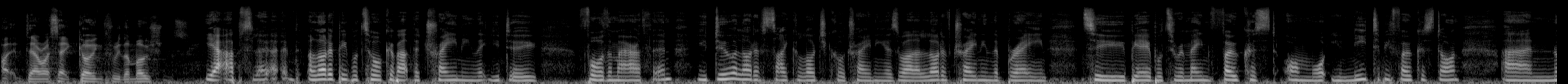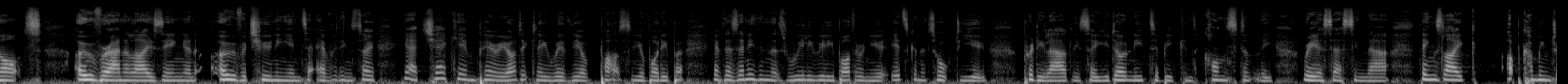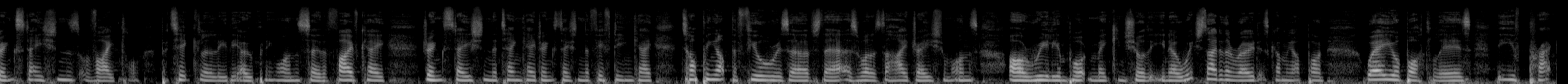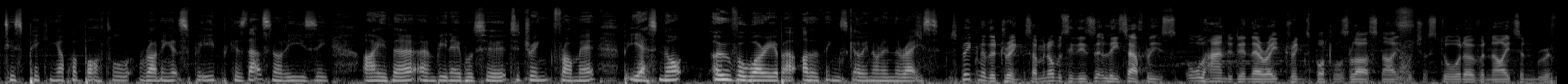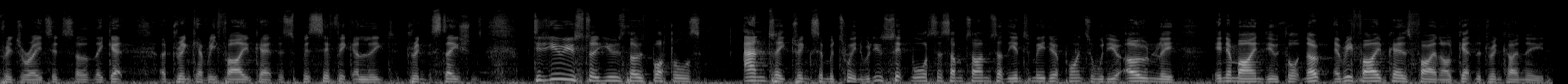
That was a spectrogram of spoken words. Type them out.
uh, dare I say, going through the motions. Yeah, absolutely. A lot of people talk about the training that you do for the marathon. You do a lot of psychological training as well, a lot of training the brain to be able to remain focused on what you need to be focused on and not over analyzing and over tuning into everything. So, yeah, check in periodically with your parts of your body, but if there's anything that's really, really bothering you, it's going to talk to you pretty loudly. So, you don't need to be con- constantly reassessing that. Things like upcoming drink stations vital, particularly the opening ones. So the 5k drink station, the 10k drink station, the 15k, topping up the fuel reserves there as well as the hydration ones are really important. Making sure that you know which side of the road it's coming up on, where your bottle is, that you've practiced picking up a bottle running at speed because that's not easy either, and being able to to drink from it. But yes, not over worry about other things going on in the race. Speaking of the drinks, I mean, obviously these elite athletes all handed in their eight drinks bottles last night, which are stored overnight and refrigerated so that they get a drink every 5k at the specific elite drink stations. Did you used to use those bottles and take drinks in between? Would you sip water sometimes at the intermediate points, or would you only, in your mind, you thought, nope, every 5k is fine, I'll get the drink I need?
